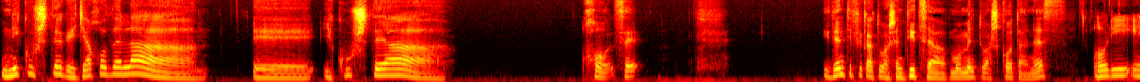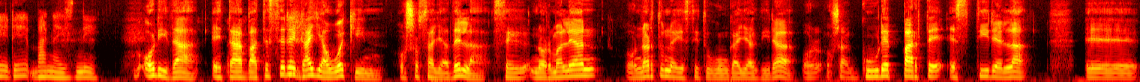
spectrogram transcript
nik uste gehiago dela e, ikustea jo, ze identifikatua sentitzea momentu askotan, ez? Hori ere banaiz ni. Hori da, eta batez ere gai hauekin oso zaila dela, ze normalean onartu nahi ez ditugun gaiak dira, o, osea, gure parte ez direla e,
